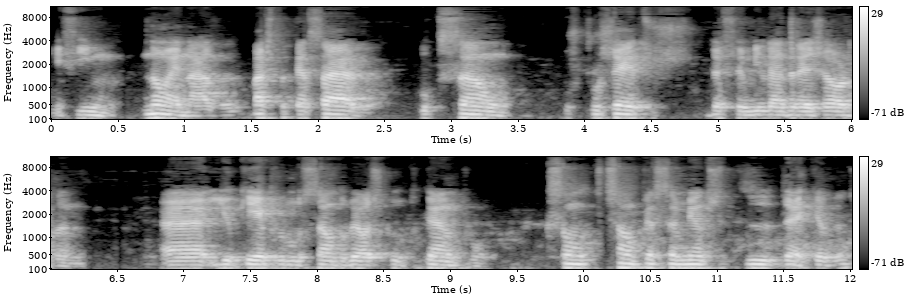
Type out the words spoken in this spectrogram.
enfim, não é nada. Basta pensar o que são os projetos da família André Jordan uh, e o que é a promoção do Belas Clube de Campo, que são, são pensamentos de décadas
